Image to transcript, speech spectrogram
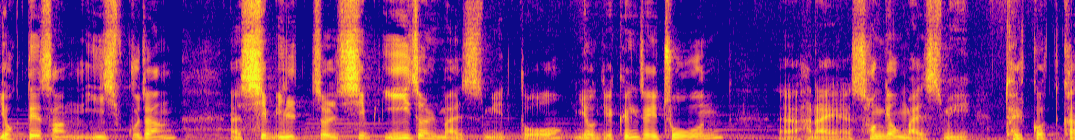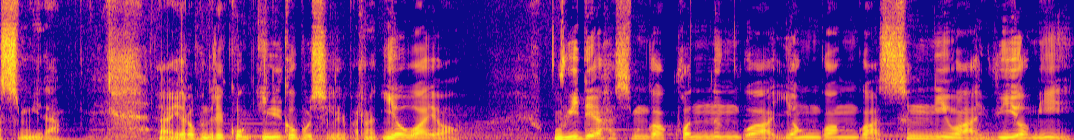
역대상 29장 11절, 12절 말씀이 또 여기에 굉장히 좋은 하나의 성경 말씀이 될 것 같습니다. 아, 여러분들이 꼭 읽어보시길 바랍니다. 여호와여 위대하심과 권능과 영광과 승리와 위엄이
